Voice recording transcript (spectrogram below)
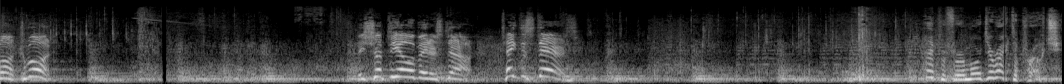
Come on, come on. They shut the elevators down. Take the stairs. I prefer a more direct approach.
